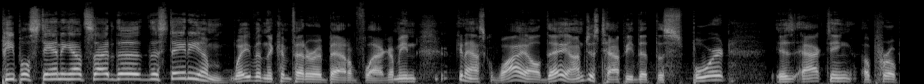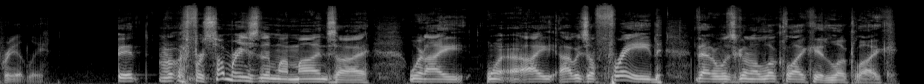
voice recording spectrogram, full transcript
people standing outside the, the stadium waving the Confederate battle flag. I mean, you can ask why all day. I'm just happy that the sport is acting appropriately. It for some reason in my mind's eye when I when I I was afraid that it was going to look like it looked like.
